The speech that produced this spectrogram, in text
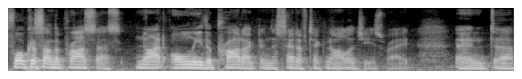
focus on the process, not only the product and the set of technologies, right? And uh,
